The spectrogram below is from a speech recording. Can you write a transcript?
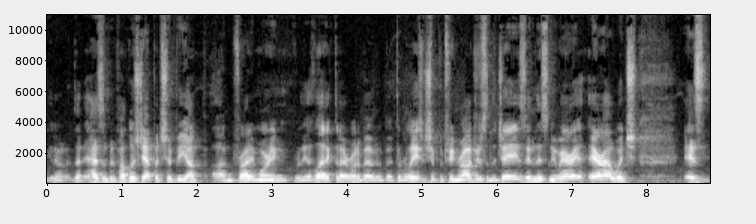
you know that hasn't been published yet, but should be up on Friday morning for the Athletic that I wrote about about the relationship between Rogers and the Jays in this new era, era which is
